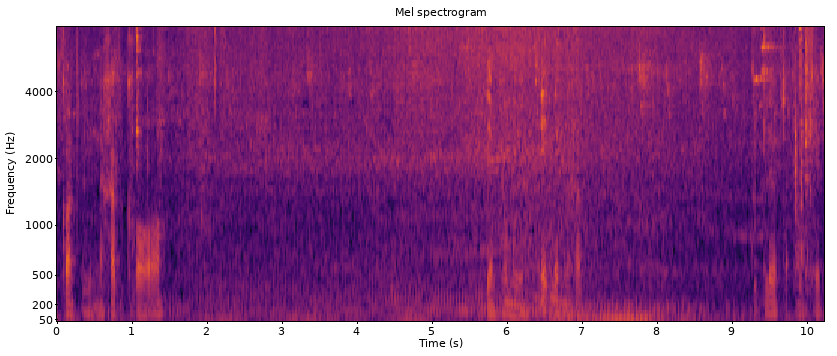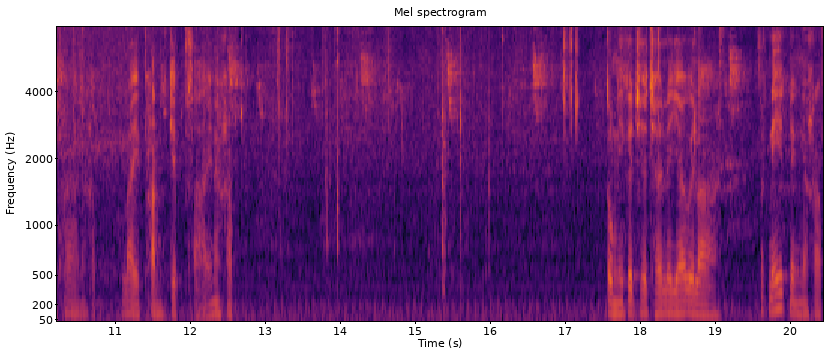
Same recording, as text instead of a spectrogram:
เดี๋ยวก่อนอื่นนะครับ ขอ เตรียมเครื่องมือนิดหนึ่งนะครับ เริ่มจากเอาเทปผ้านะครับ ไล่พันเก็บสายนะครับ ตรงนี้ก็จะใช้ระยะเวลาสักนิดหนึ่งนะครับ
